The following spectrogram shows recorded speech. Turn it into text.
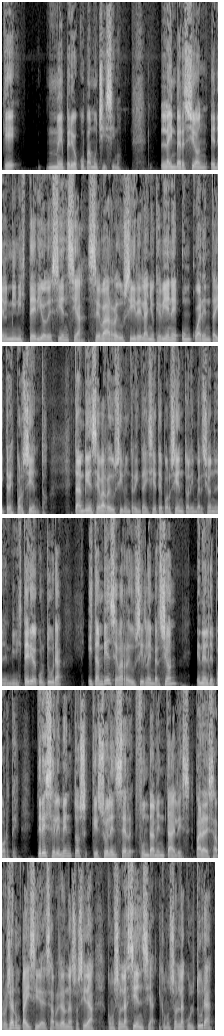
que me preocupa muchísimo. La inversión en el Ministerio de Ciencia se va a reducir el año que viene un 43%. También se va a reducir un 37% la inversión en el Ministerio de Cultura y también se va a reducir la inversión en el deporte. Tres elementos que suelen ser fundamentales para desarrollar un país y desarrollar una sociedad, como son la ciencia y como son la cultura,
